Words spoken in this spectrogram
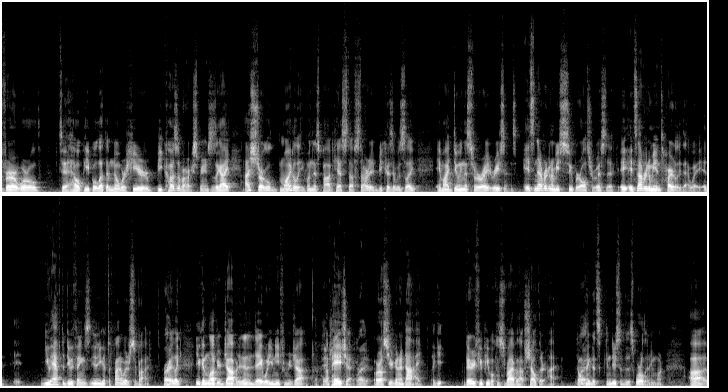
for our world to help people let them know we're here because of our experiences like i i struggled mightily when this podcast stuff started because it was like am i doing this for the right reasons it's never going to be super altruistic it, it's never going to be entirely that way it, it, you have to do things you you have to find a way to survive right. Right. like you can love your job but at the end of the day what do you need from your job a paycheck. paycheck, Right. or else you're going to die like very few people can survive without shelter i don't Right. think that's conducive to this world anymore uh,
